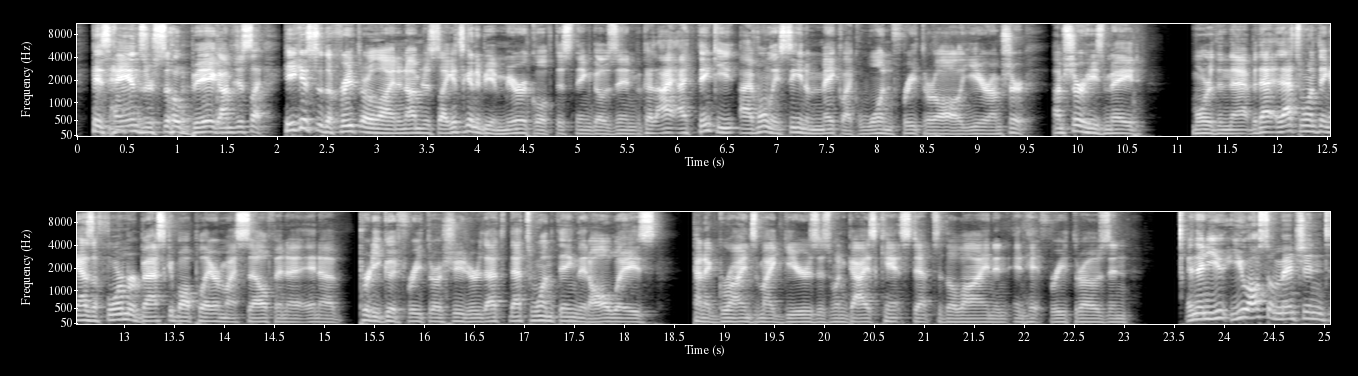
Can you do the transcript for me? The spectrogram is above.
his hands are so big. I'm just like he gets to the free throw line, and I'm just like, it's going to be a miracle if this thing goes in because I, I think he I've only seen him make like one free throw all year. I'm sure I'm sure he's made more than that. But that that's one thing as a former basketball player myself and a and a pretty good free throw shooter. That's that's one thing that always kind of grinds my gears is when guys can't step to the line and, and hit free throws. And and then you you also mentioned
